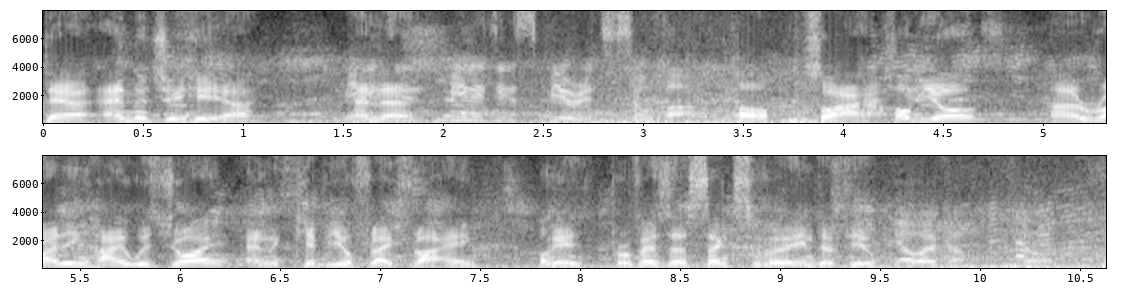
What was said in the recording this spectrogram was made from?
their energy here. And militant spirit so far. Oh, so I hope you're riding high with joy and keep your flag flying. Okay, Professor, thanks for the interview. You're welcome.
